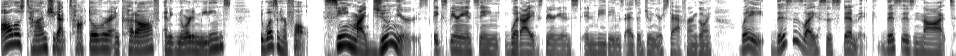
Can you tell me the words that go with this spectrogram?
All those times she got talked over and cut off and ignored in meetings, it wasn't her fault seeing my juniors experiencing what I experienced in meetings as a junior staffer and going, wait, this is like systemic. This is not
